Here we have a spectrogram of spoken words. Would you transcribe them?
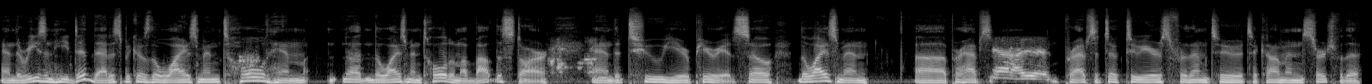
And the reason he did that is because the wise men told him, uh, the wise men told him about the star and the two-year period. So the wise men, uh, perhaps, Yeah, yeah. perhaps it took two years for them to to come and search for the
